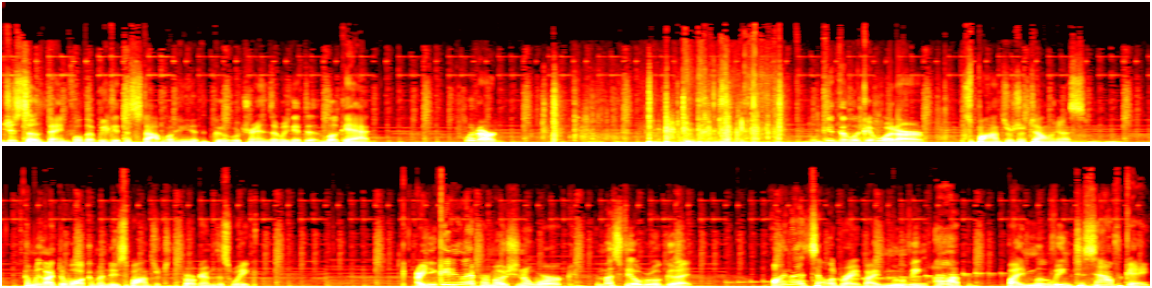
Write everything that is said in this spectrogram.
just so thankful that we get to stop looking at the Google Trends and we get to look at what our we get to look at what our sponsors are telling us. And we'd like to welcome a new sponsor to the program this week. Are you getting that promotion at work? It must feel real good. Why not celebrate by moving up by moving to Southgate?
